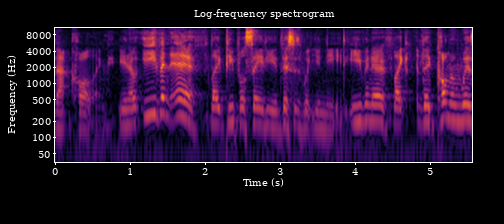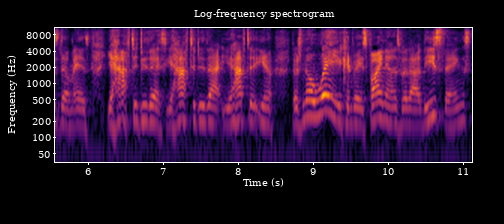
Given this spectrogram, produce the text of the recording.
that calling. You know even if like people say to you this is what you need even if like the common wisdom is you have to do this you have to do that you have to you know there's no way you can raise finance without these things.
